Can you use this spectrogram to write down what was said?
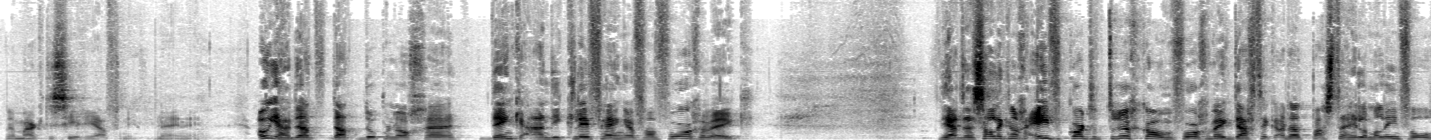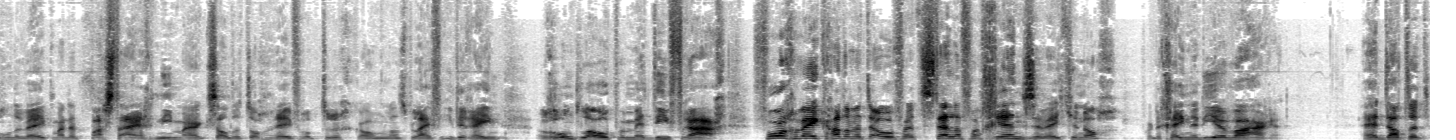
we maken de serie af nu. Nee, nee. Oh ja, dat, dat doet me nog uh, denken aan die cliffhanger van vorige week. Ja, daar zal ik nog even kort op terugkomen. Vorige week dacht ik, oh, dat past er helemaal in volgende week. Maar dat past eigenlijk niet. Maar ik zal er toch nog even op terugkomen. Anders blijft iedereen rondlopen met die vraag. Vorige week hadden we het over het stellen van grenzen, weet je nog? Voor degenen die er waren. Dat, het,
